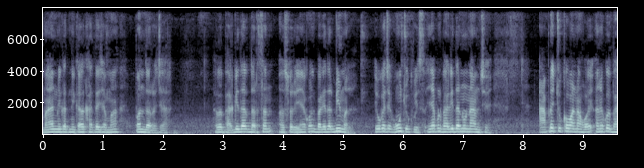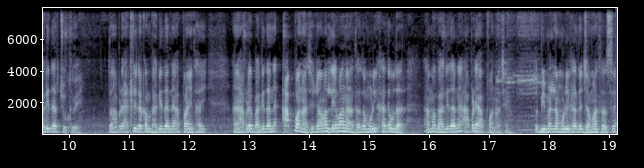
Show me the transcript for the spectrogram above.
માલ મિલકત નિકાલ ખાતે જમા પંદર હજાર. હવે ભાગીદાર દર્શન સોરી અહીંયા કોણ? ભાગીદાર બિમલ. એવું કહે છે કે હું ચૂકવીશ. અહીંયા પણ ભાગીદારનું નામ છે. આપણે ચૂકવવાના હોય અને કોઈ ભાગીદાર ચૂકવે, તો આપણે આટલી રકમ ભાગીદારને આપવાની થાય અને આપણે ભાગીદારને આપવાના છે. જો આમાં લેવાના હતા, તો મૂડી ખાતે ઉધાર. આમાં ભાગીદારને આપણે આપવાના છે. તો બીમલના મૂડી ખાતે જમા થશે.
